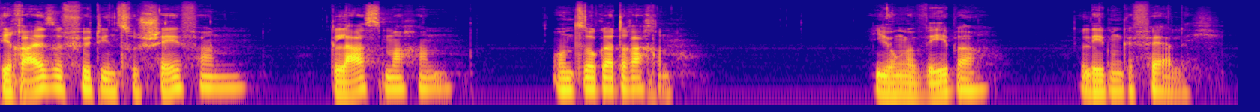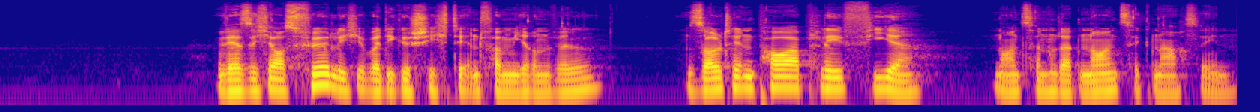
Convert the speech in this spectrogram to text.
Die Reise führt ihn zu Schäfern, Glasmachern und sogar Drachen. Junge Weber leben gefährlich. Wer sich ausführlich über die Geschichte informieren will, sollte in Powerplay 4 1990 nachsehen.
